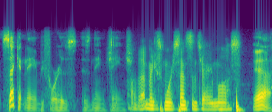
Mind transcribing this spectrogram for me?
second name before his his name change. Oh, that makes more sense than Jerry Moss. Yeah.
